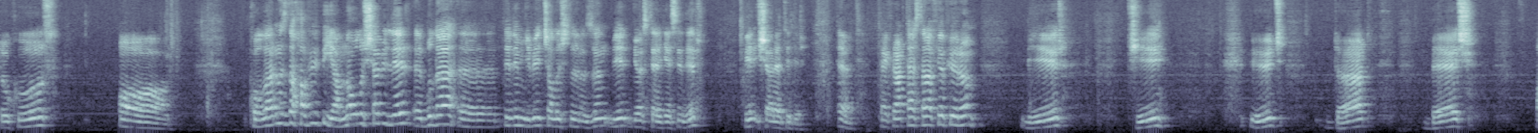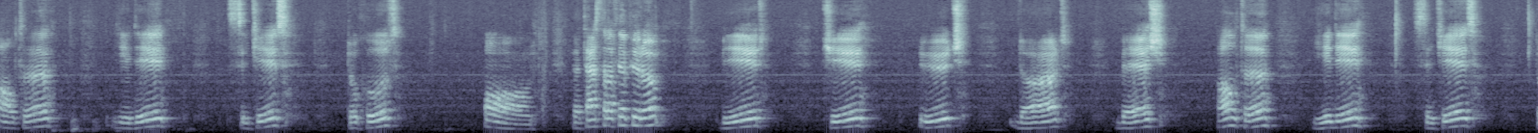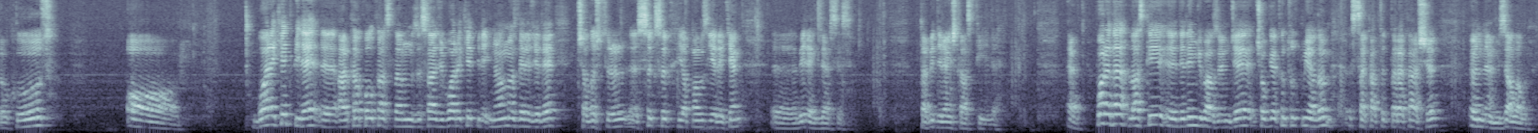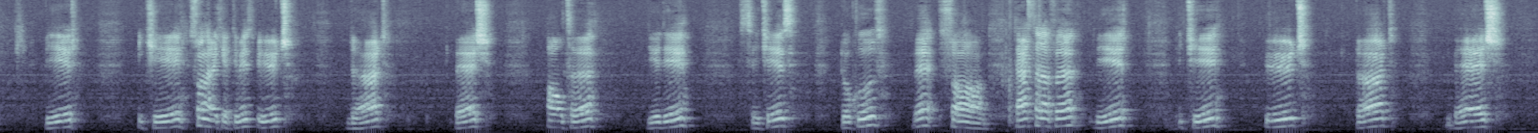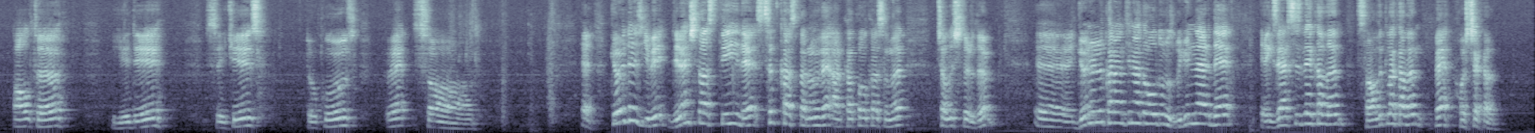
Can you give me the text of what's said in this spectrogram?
9 10 Kollarınızda hafif bir yanma oluşabilir. E, Bu da e, dediğim gibi çalıştığınızın bir göstergesidir. Bir işaretidir. Evet. Tekrar ters taraf yapıyorum. 1 2 3 4 5 6 7 8 9 10 ve ters taraf yapıyorum. 1 2 3 4 5 6 7 8 9 10 bu hareket bile e, arka kol kaslarımızı sadece bu hareket bile inanılmaz derecede çalıştırır. E, sık sık yapmamız gereken e, bir egzersiz. Tabi direnç lastiğiyle. Evet. Bu arada lastiği e, dediğim gibi az önce çok yakın tutmayalım. Sakatlıklara karşı önlemimizi alalım. 1 2 son hareketimiz 3 4 5 6 7 8 9 ve son. Ters tarafı 1 2 3 4 5 6 7 8 9 ve son. Evet, gördüğünüz gibi direnç lastiği ile sırt kaslarımı ve arka kol kasımı çalıştırdım. Ee, gönüllü karantinada olduğumuz bu günlerde egzersizle kalın, sağlıkla kalın ve hoşça kalın.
